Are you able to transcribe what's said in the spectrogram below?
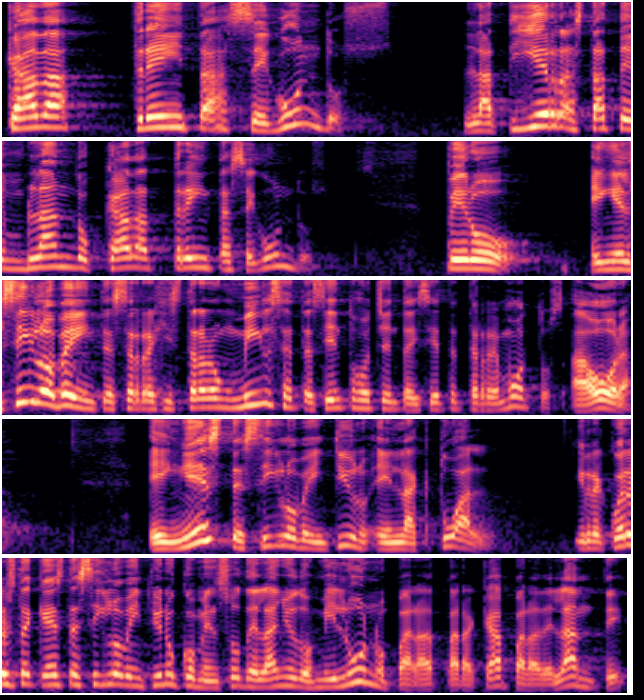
cada 30 segundos. La tierra está temblando cada 30 segundos. Pero en el siglo XX se registraron 1787 terremotos. Ahora, en este siglo XXI, en la actual, y recuerde usted que este siglo XXI comenzó del año 2001 para, para acá, para adelante,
